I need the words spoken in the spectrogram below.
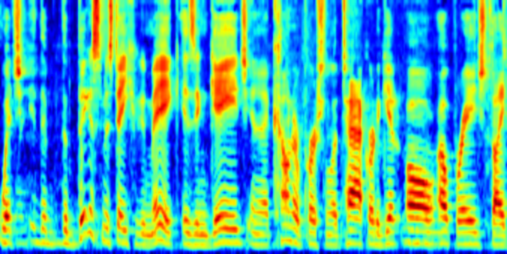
which the, the biggest mistake you can make is engage in a counter personal attack or to get all outraged like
